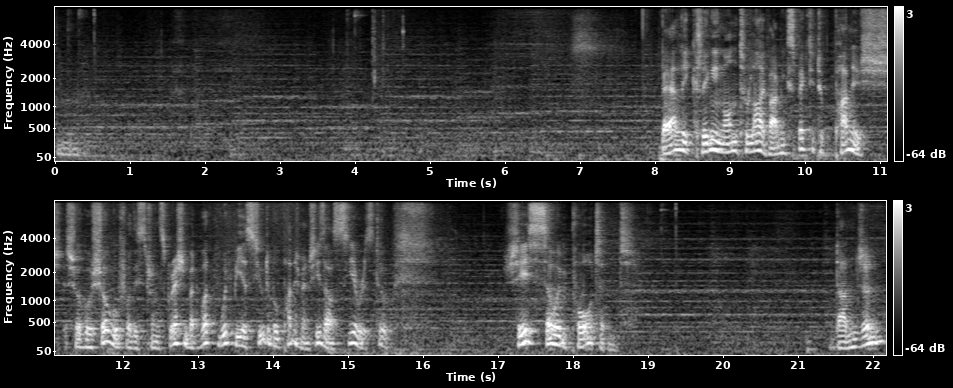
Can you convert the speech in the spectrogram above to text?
Hmm. Barely clinging on to life. I'm expected to punish Shogo Shogo for this transgression, but what would be a suitable punishment? She's our seeress too. She's so important. Dungeon.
